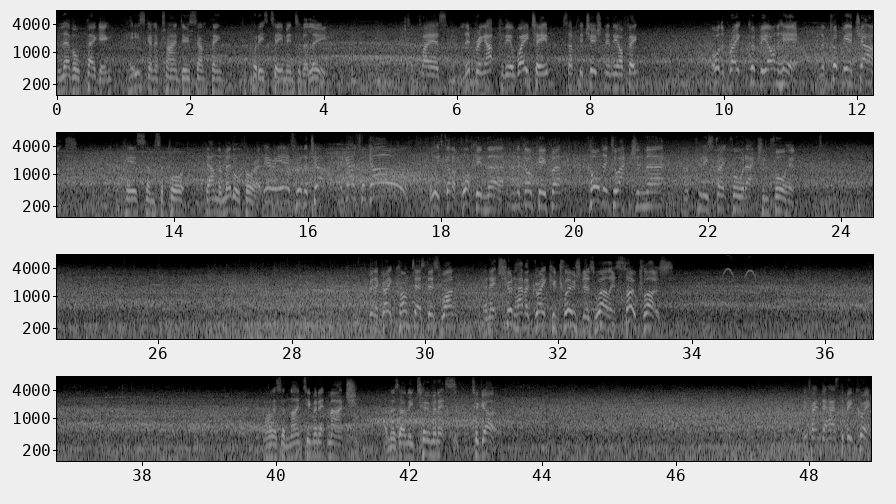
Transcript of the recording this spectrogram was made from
level pegging. He's going to try and do something to put his team into the lead. Some players limbering up for the away team. Substitution in the offing. Or the break could be on here, and there could be a chance. Here's some support down the middle for it. Here he is with a chop. and He goes for goal. Oh, he's got a block in there, and the goalkeeper called into action there, but pretty straightforward action for him. It's been a great contest, this one, and it should have a great conclusion as well. It's so close. Well, it's a 90-minute match, and there's only two minutes to go. Defender has to be quick.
